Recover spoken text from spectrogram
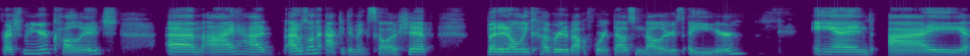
freshman year of college, um, I had I was on an academic scholarship, but it only covered about four thousand dollars a year, and I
